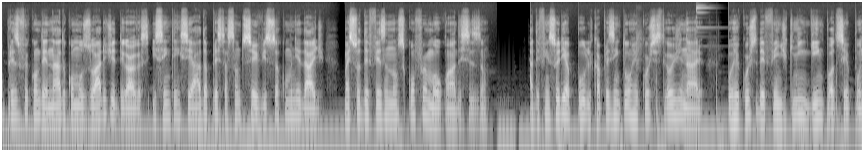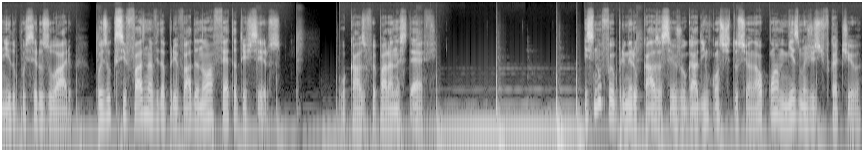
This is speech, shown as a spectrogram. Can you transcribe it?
O preso foi condenado como usuário de drogas e sentenciado à prestação de serviços à comunidade, mas sua defesa não se conformou com a decisão. A Defensoria Pública apresentou um recurso extraordinário. O recurso defende que ninguém pode ser punido por ser usuário, pois o que se faz na vida privada não afeta terceiros o caso foi parar no STF. Esse não foi o primeiro caso a ser julgado inconstitucional com a mesma justificativa.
